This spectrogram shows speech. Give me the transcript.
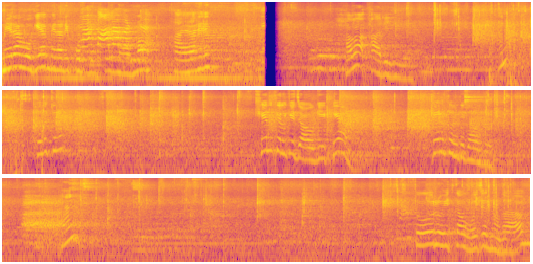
मेरा हो गया, मेरा रिपोर्ट बिल्कुल नॉर्मल आया है। हवा आ रही है। है ना? चलो चलो। खेल खेल के जाओगे क्या? खेल खेल के जाओगे। हैं? तो रोहित का वज़न होगा अब।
